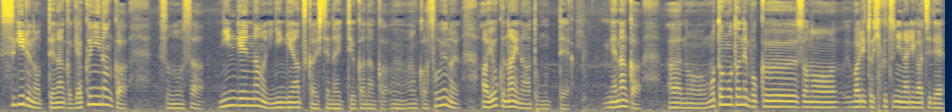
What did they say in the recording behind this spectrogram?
すぎるのってなんか逆になんか、そのさ、人間なのに人間扱いしてないっていうかなんか、うん、なんかそういうの、あ、良くないなと思って。ね、なんか、あの、もともとね、僕、その、割と卑屈になりがちで、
